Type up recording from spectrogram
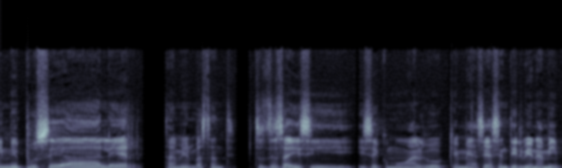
Y me puse a leer también bastante. Entonces ahí sí hice como algo que me hacía sentir bien a mí.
